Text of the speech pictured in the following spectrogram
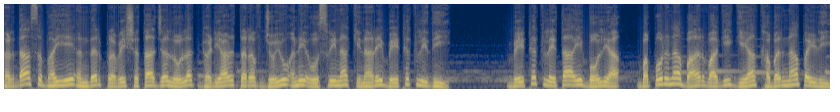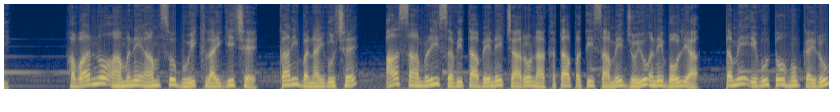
હરદાસભાઈએ અંદર પ્રવેશતા જ લોલક ઘડિયાળ તરફ જોયું અને ઓસરીના કિનારે બેઠક લીધી. બેઠક લેતા એ બોલ્યા, બપોરના બાર વાગી ગયા ખબર ના પડી. હવારનો આમને આમ શું ભૂખ લાગી છે? કાંઈ બનાવ્યું છે? આ સાંભળી સવિતાબેને ચારો નાખતા પતિ સામે જોયું અને બોલ્યા, તમે એવું તો હું કર્યું?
